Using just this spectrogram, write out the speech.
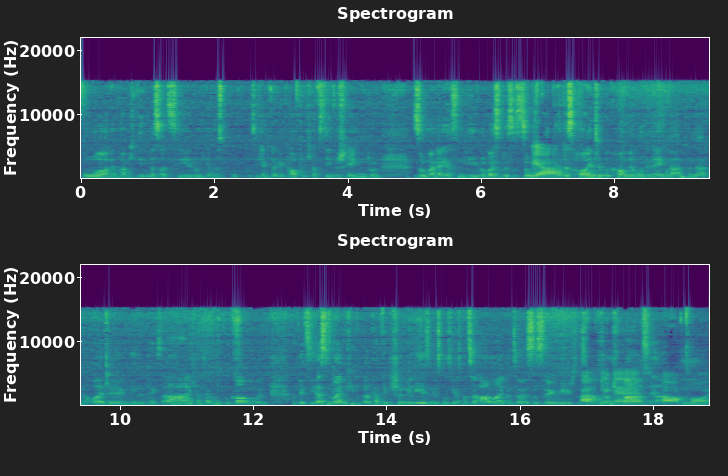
vor und dann habe ich denen das erzählt und die haben das Buch sich entweder gekauft und ich habe es denen geschenkt und so meiner ersten Liebe, weißt du, das ist so Ja. spannend. Er hat das heute bekommen, der wohnt in England und er hat mir heute irgendwie einen Text, ah, ich habe dein Buch bekommen und habe jetzt die ersten beiden äh, Kapitel schon gelesen, jetzt muss ich erstmal zur Arbeit und so, es ist irgendwie, das Ach, macht schon nett. Spaß. Ja. Ach, Mhm. toll.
